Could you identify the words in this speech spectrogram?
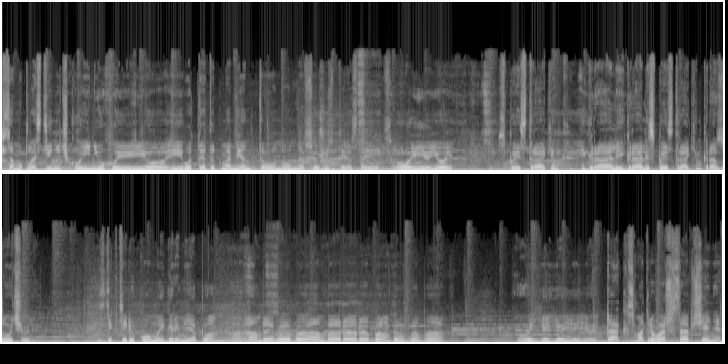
саму пластиночку и нюхаю ее. И вот этот момент, он, он на всю жизнь-то и остается. Ой-ой-ой. Space Tracking. Играли, играли Space Tracking, разучивали. С Дегтярюком Игорем, я помню. Ой-ой-ой-ой-ой. Так, смотрю ваши сообщения.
